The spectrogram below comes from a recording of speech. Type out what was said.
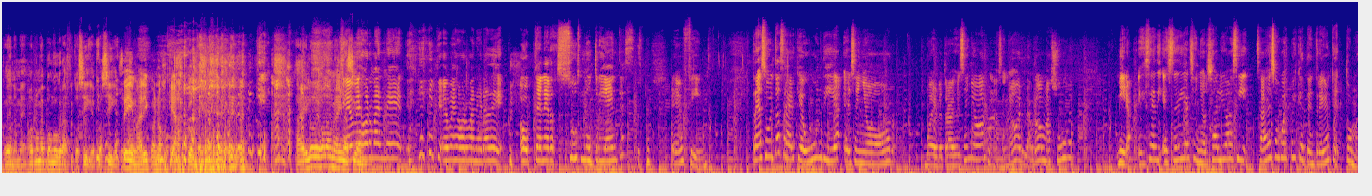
Bueno, mejor no me pongo gráfico. Sigue, prosigue. Sí, favor. marico, no, qué asco. Ahí lo dejo a la ¿Qué imaginación. mejor, manera, qué mejor manera de obtener sus nutrientes. en fin. Resulta ser que un día el señor, vuelve otra vez el señor, una señora, la broma, sube. Mira, ese, ese día el señor salió así, ¿sabes esos huéspedes que te entregan que, toma,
